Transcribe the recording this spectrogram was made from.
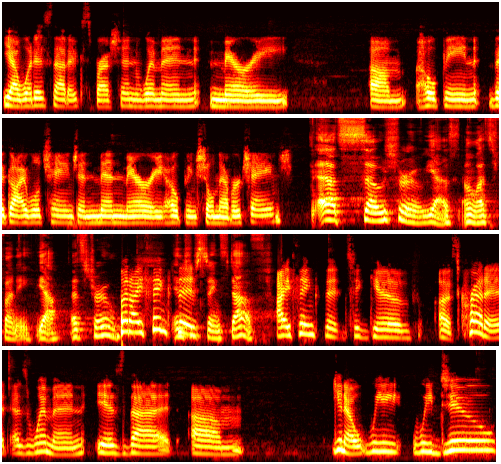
Yeah. What is that expression? Women marry um, hoping the guy will change, and men marry hoping she'll never change. That's so true. Yes. Oh, that's funny. Yeah, that's true. But I think that, interesting stuff. I think that to give us credit as women is that um, you know we we do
